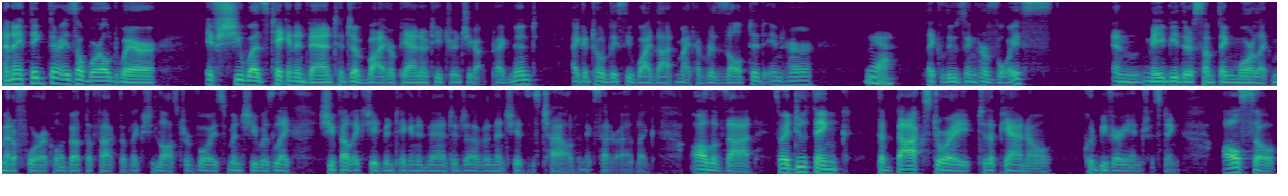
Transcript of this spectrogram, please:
And I think there is a world where, if she was taken advantage of by her piano teacher and she got pregnant, I could totally see why that might have resulted in her yeah. Like losing her voice. And maybe there's something more like metaphorical about the fact that like she lost her voice when she was like she felt like she had been taken advantage of and then she has this child and etc like all of that. So i do think the backstory to the piano could be very interesting. Also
